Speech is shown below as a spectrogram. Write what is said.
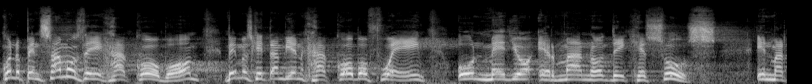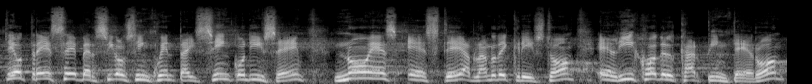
Cuando pensamos de Jacobo, vemos que también Jacobo fue un medio hermano de Jesús. En Mateo 13, versículo 55 dice, no es este, hablando de Cristo, el hijo del carpintero,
